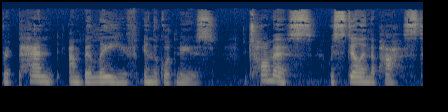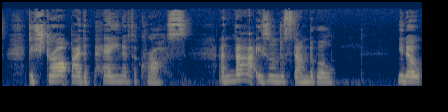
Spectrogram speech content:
repent and believe in the good news. Thomas was still in the past, distraught by the pain of the cross, and that is understandable. You know,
